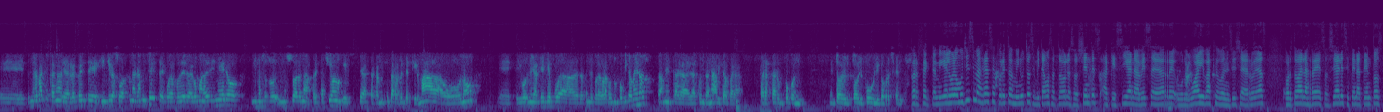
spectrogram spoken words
eh, tener varios canales, de repente quien quiera subir una camiseta y pueda poner algo más de dinero y nosotros nosotros una prestación que sea esta camiseta de repente firmada o no. Este, y bueno, y aquel que pueda de repente colaborar con un poquito menos, también está la, cuenta Navita para, para estar un poco en, en todo el, todo el público presente. Perfecto, Miguel. Bueno, muchísimas gracias por estos minutos. Invitamos a todos los oyentes a que sigan a BCR Uruguay Básquetbol en Silla de Ruedas por todas las redes sociales y estén atentos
